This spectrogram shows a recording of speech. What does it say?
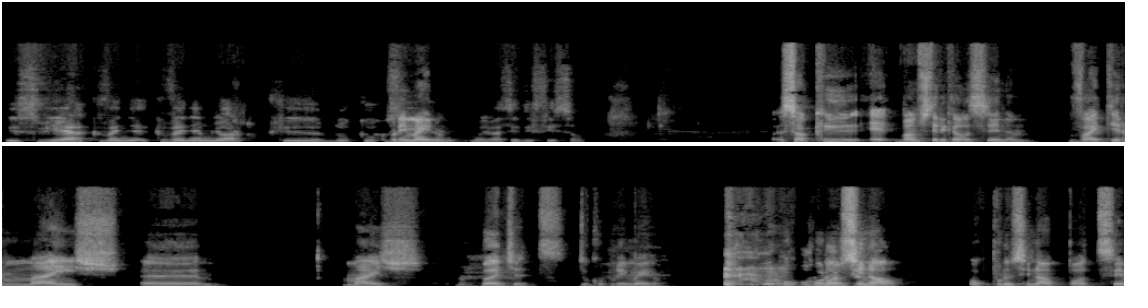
E se vier, que venha, que venha melhor do que, do que o que Primeiro. saiu, mas vai ser difícil. Só que é, vamos ter aquela cena. Vai ter mais. ah, mais budget do que o primeiro. O que por um sinal. O que por um sinal pode ser.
